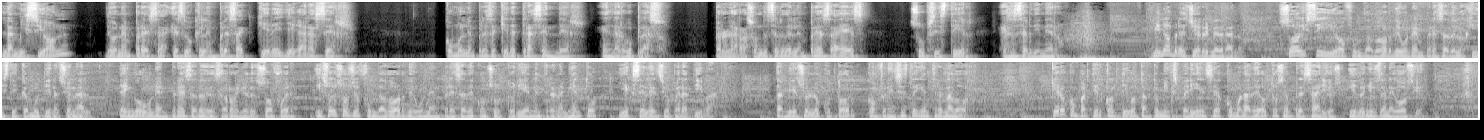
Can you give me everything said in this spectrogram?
La misión de una empresa es lo que la empresa quiere llegar a ser. Cómo la empresa quiere trascender en largo plazo. Pero la razón de ser de la empresa es subsistir, es hacer dinero. Mi nombre es Jerry Medrano. Soy CEO fundador de una empresa de logística multinacional. Tengo una empresa de desarrollo de software y soy socio fundador de una empresa de consultoría en entrenamiento y excelencia operativa. También soy locutor, conferencista y entrenador. Quiero compartir contigo tanto mi experiencia como la de otros empresarios y dueños de negocio.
